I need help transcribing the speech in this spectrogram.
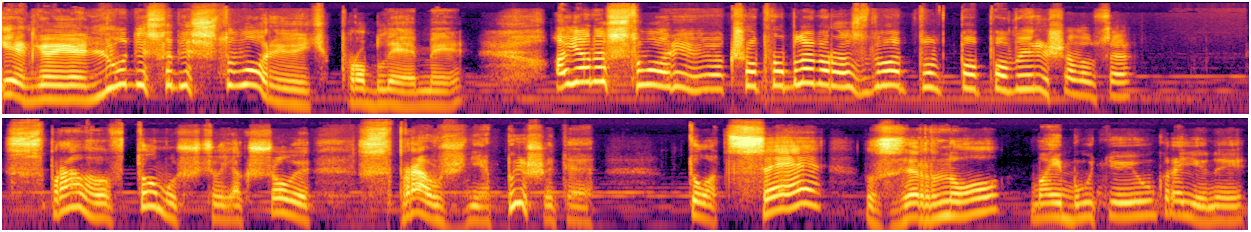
е, люди собі створюють проблеми, а я не створюю. Якщо проблема раз-два по- по- повирішила все. Справа в тому, що якщо ви справжнє пишете, то це зерно майбутньої України.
